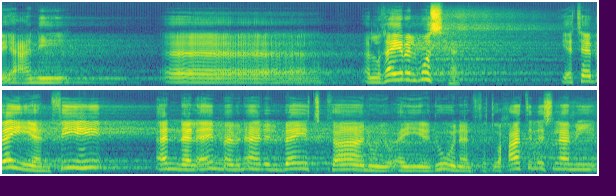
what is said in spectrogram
يعني آه الغير المسهل يتبين فيه أن الأئمة من أهل البيت كانوا يؤيدون الفتوحات الإسلامية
